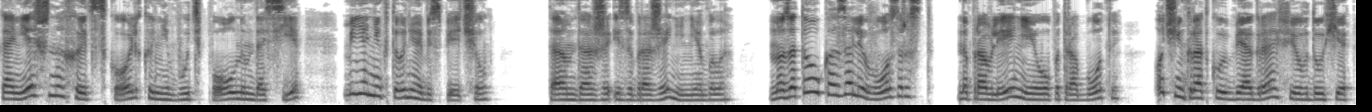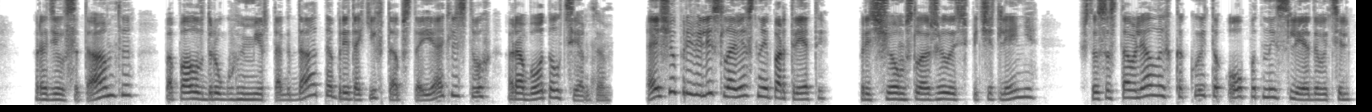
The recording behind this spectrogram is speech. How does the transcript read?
Конечно, хоть сколько-нибудь полным досье меня никто не обеспечил. Там даже изображений не было. Но зато указали возраст, направление и опыт работы, очень краткую биографию в духе «родился там-то», попал в другой мир тогда-то, при таких-то обстоятельствах, работал тем-то. А еще привели словесные портреты, причем сложилось впечатление, что составлял их какой-то опытный следователь.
